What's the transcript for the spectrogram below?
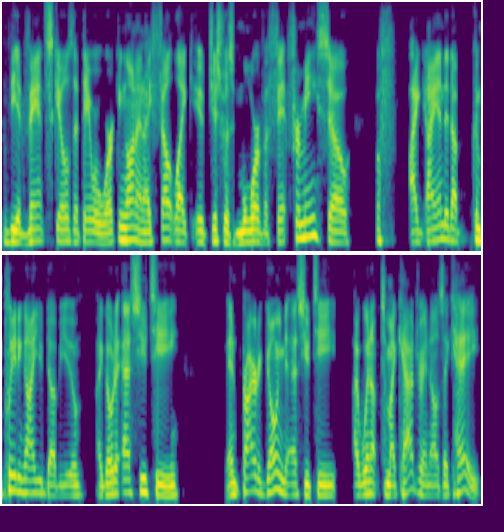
the advanced skills that they were working on. And I felt like it just was more of a fit for me. So I, I ended up completing IUW. I go to SUT. And prior to going to SUT, I went up to my cadre and I was like, hey,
